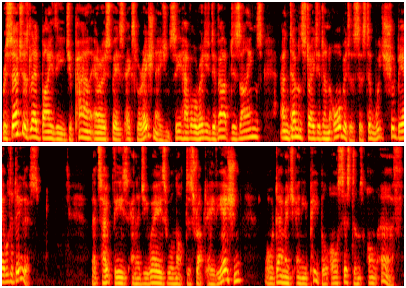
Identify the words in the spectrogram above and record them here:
Researchers led by the Japan Aerospace Exploration Agency have already developed designs and demonstrated an orbiter system which should be able to do this. Let's hope these energy waves will not disrupt aviation or damage any people or systems on Earth.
